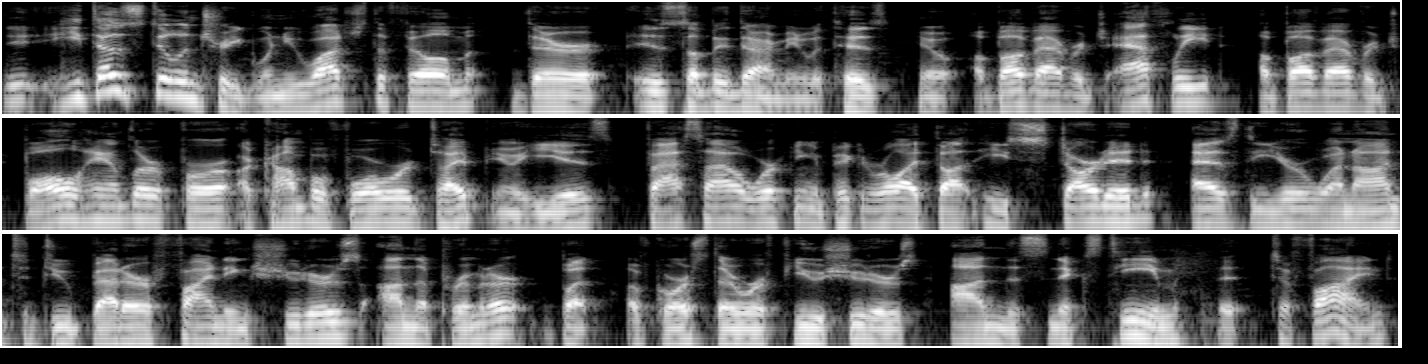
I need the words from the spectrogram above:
he does still intrigue when you watch the film, there is something there. I mean, with his you know above average athlete, above average ball handler for a combo forward type. You know, he is facile working in pick and roll. I thought he started as the year went on to do better finding shooters on the perimeter, but of course there were few shooters on this Knicks team to find.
